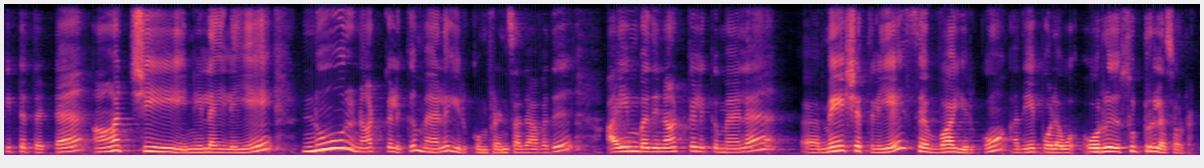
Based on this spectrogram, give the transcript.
கிட்டத்தட்ட ஆட்சி நிலையிலேயே நூறு நாட்களுக்கு மேலே இருக்கும் ஃப்ரெண்ட்ஸ் அதாவது ஐம்பது நாட்களுக்கு மேலே மேஷத்துலேயே செவ்வாய் இருக்கும். அதே போல் ஒரு சுற்றுல சொல்கிறேன்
